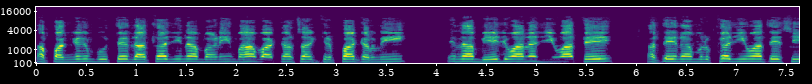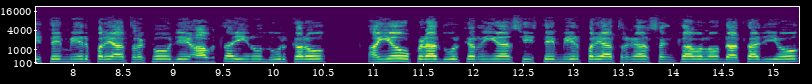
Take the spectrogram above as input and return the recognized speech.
ਅਪੰਗੰ ਬੂਤੇ ਦਾਤਾ ਜੀ ਨਾਲ ਬਾਣੀ ਮਹਾਵਾਕਾਂ ਸਰ ਕਿਰਪਾ ਕਰਨੀ, ਇਹਨਾਂ ਬੇਜਵਾਨਾਂ ਜੀਵਾਂ ਤੇ ਅਤੇ ਇਹਨਾਂ ਮਨੁੱਖਾ ਜੀਵਾਂ ਤੇ ਸੀਸ ਤੇ ਮਿਹਰ ਭਰਿਆਤ ਰੱਖੋ, ਜੇ ਆਫਤਾਂ ਹੀ ਨੂੰ ਦੂਰ ਕਰੋ, ਆਈਆਂ ਔਕੜਾਂ ਦੂਰ ਕਰਨੀਆਂ, ਸੀਸ ਤੇ ਮਿਹਰ ਭਰਿਆਤ ਰੱਖਾਂ, ਸੰਗਤਾਂ ਵੱਲੋਂ ਦਾਤਾ ਜੀਓ,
